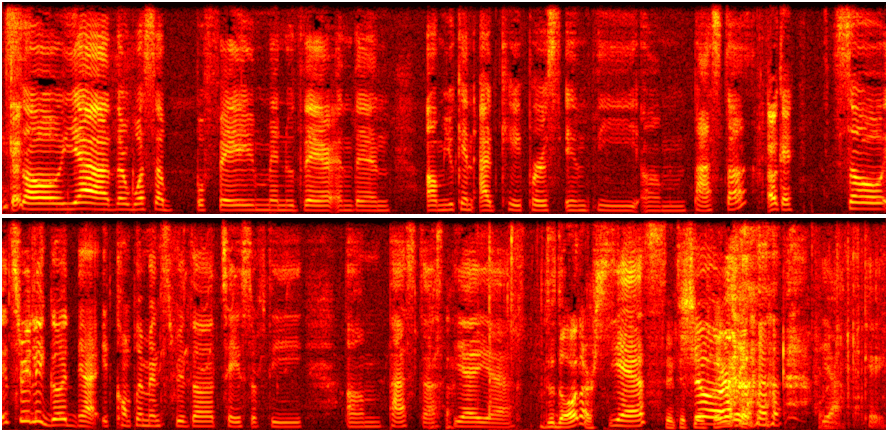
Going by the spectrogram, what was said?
Okay. So yeah, there was a buffet menu there, and then um, you can add capers in the um, pasta. okay. So it's really good. Yeah, it complements with the taste of the um, pasta. Pasta. Yeah, yeah. Do the honors. Yes. Since it's sure. your favorite. yeah. Okay.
